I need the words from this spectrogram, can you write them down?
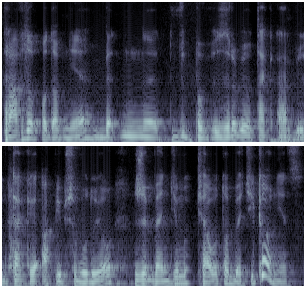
prawdopodobnie zrobią tak, takie API przebudują, że będzie musiało to być i koniec.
